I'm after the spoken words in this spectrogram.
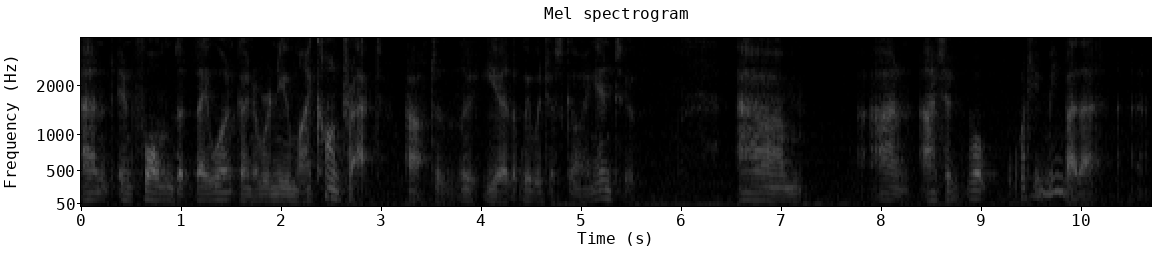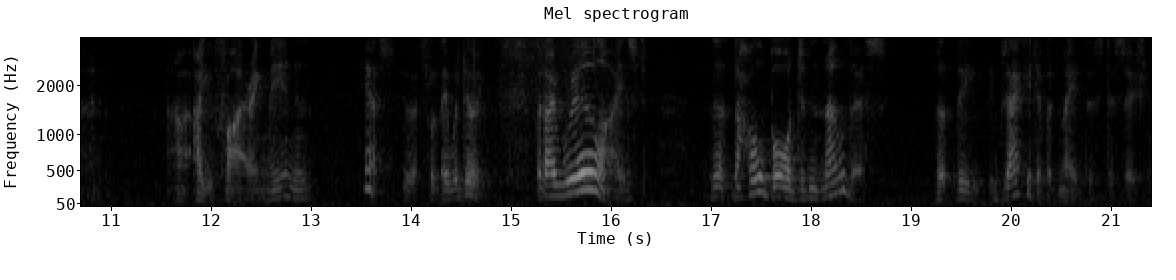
and informed that they weren't going to renew my contract after the year that we were just going into. Um, and I said, well, what do you mean by that? are you firing me? And yes, that's what they were doing. But I realized that the whole board didn't know this, that the executive had made this decision.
